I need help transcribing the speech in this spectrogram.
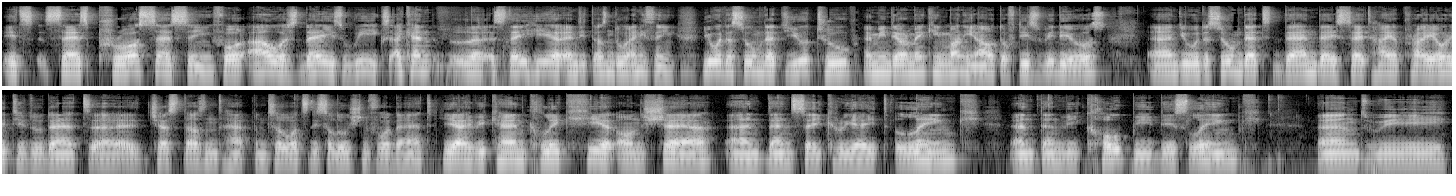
It says processing for hours, days, weeks. I can stay here and it doesn't do anything. You would assume that YouTube, I mean, they are making money out of these videos and you would assume that then they set higher priority to that uh, just doesn't happen. So what's the solution for that? Yeah we can click here on share and then say create link. And then we copy this link and we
